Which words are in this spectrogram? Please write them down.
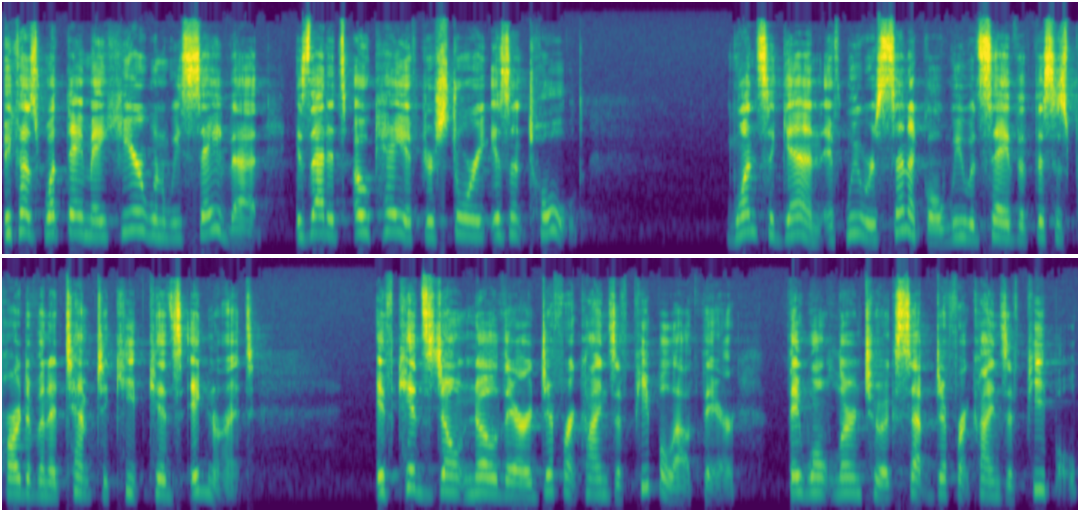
Because what they may hear when we say that is that it's okay if your story isn't told. Once again, if we were cynical, we would say that this is part of an attempt to keep kids ignorant. If kids don't know there are different kinds of people out there, they won't learn to accept different kinds of people.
